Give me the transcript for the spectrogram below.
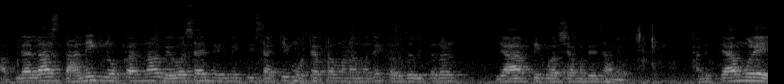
आपल्याला स्थानिक लोकांना व्यवसाय निर्मितीसाठी मोठ्या प्रमाणामध्ये कर्ज वितरण या आर्थिक वर्षामध्ये झालं आणि त्यामुळे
